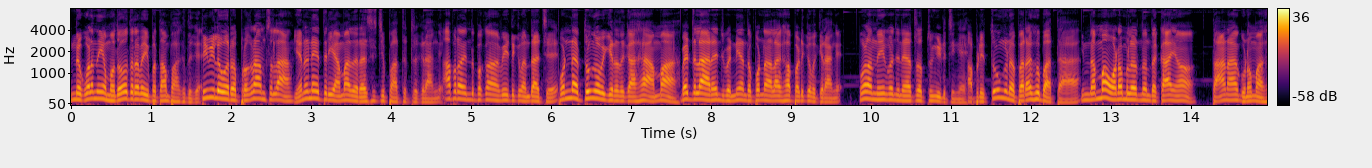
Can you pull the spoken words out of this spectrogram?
இந்த குழந்தைய மொதல் தடவை இப்பதான் பாக்குதுங்க டிவில வர ப்ரோக்ராம்ஸ் எல்லாம் என்னன்னே தெரியாம அதை ரசிச்சு பார்த்துட்டு இருக்காங்க அப்புறம் இந்த பக்கம் வீட்டுக்கு வந்தாச்சு. பொண்ணை தூங்க வைக்கிறதுக்காக அம்மா பெட் எல்லாம் அரேஞ்ச் பண்ணி அந்த பொண்ணை அழகா படுக்க வைக்கிறாங்க. குழந்தையும் கொஞ்ச நேரத்துல தூங்கிடுச்சுங்க. அப்படி தூங்கின பிறகு பார்த்தா இந்த அம்மா உடம்புல இருந்த அந்த காயம் தானா குணமாக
